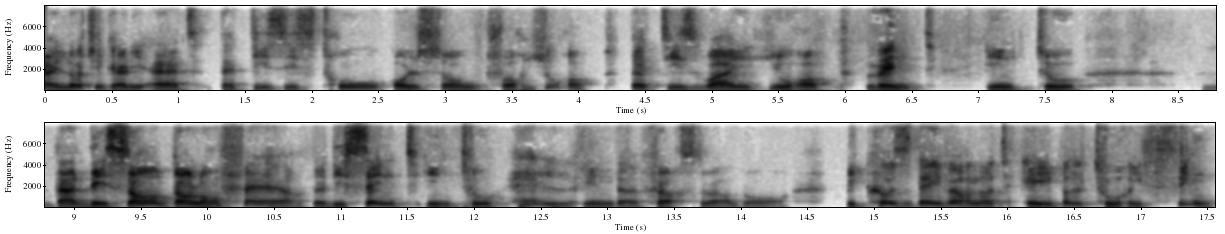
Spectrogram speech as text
I logically add that this is true also for Europe. That is why Europe went into the descent dans l'enfer, the descent into hell in the First World War, because they were not able to rethink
